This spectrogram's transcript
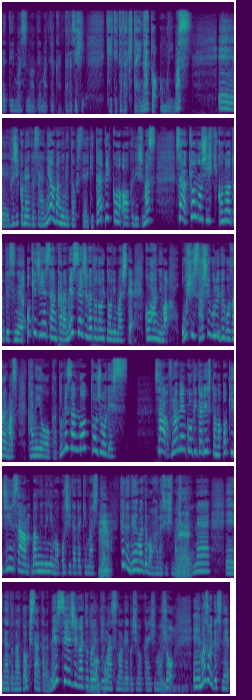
れていますので、またよかったらぜひ聞いていただきたいなと思います。えー、藤子めぐさんには番組特製ギターピックをお送りします。さあ、今日のおし引きこの後ですね、沖仁さんからメッセージが届いておりまして、後半にはお久しぶりでございます。上岡とめさんの登場です。さあ、フラメンコギタリストの沖仁さん、番組にもお越しいただきまして、うん去年電話でもお話ししましたよね。えー、なんとなんと沖さんからメッセージが届いていますのでご紹介しましょう。えー、まずはですね、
